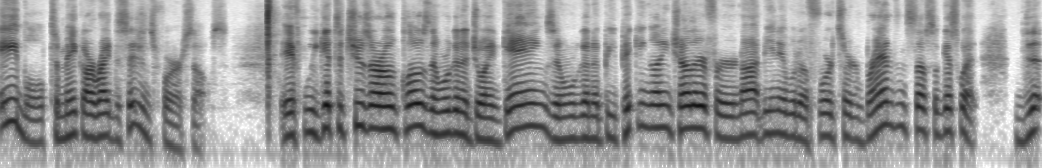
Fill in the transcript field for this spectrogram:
able to make our right decisions for ourselves if we get to choose our own clothes, then we're going to join gangs and we're going to be picking on each other for not being able to afford certain brands and stuff. So guess what? The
